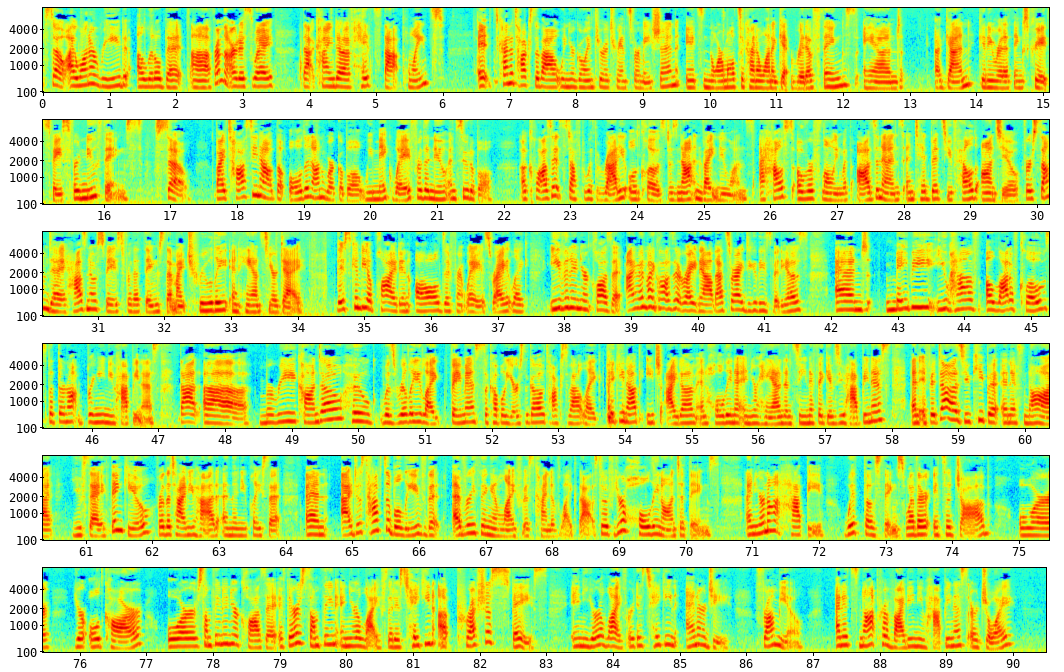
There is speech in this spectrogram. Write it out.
So, I want to read a little bit uh, from the Artist's Way that kind of hits that point. It kind of talks about when you're going through a transformation, it's normal to kind of want to get rid of things. And again, getting rid of things creates space for new things. So, by tossing out the old and unworkable, we make way for the new and suitable. A closet stuffed with ratty old clothes does not invite new ones. A house overflowing with odds and ends and tidbits you've held onto for some day has no space for the things that might truly enhance your day. This can be applied in all different ways, right? Like, even in your closet. I'm in my closet right now. That's where I do these videos. And maybe you have a lot of clothes, but they're not bringing you happiness. That uh, Marie Kondo, who was really like famous a couple years ago, talks about like picking up each item and holding it in your hand and seeing if it gives you happiness. And if it does, you keep it. And if not, you say thank you for the time you had and then you place it. And I just have to believe that everything in life is kind of like that. So if you're holding on to things, and you're not happy with those things, whether it's a job or your old car or something in your closet, if there is something in your life that is taking up precious space in your life or is taking energy from you and it's not providing you happiness or joy,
